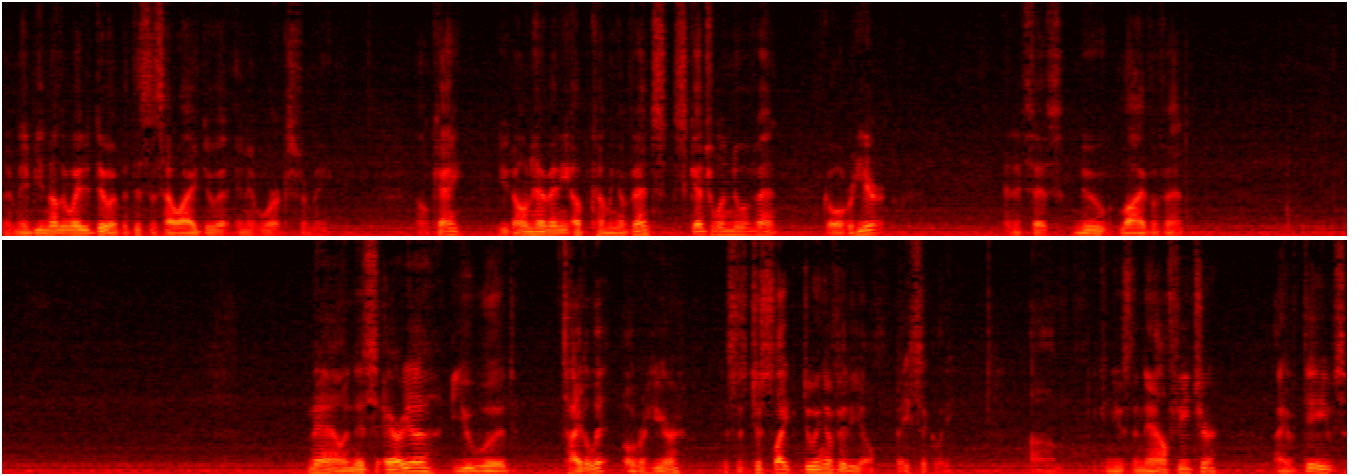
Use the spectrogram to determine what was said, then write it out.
There may be another way to do it, but this is how I do it and it works for me. Okay, you don't have any upcoming events, schedule a new event. Go over here, and it says new live event. Now, in this area, you would title it over here. This is just like doing a video, basically. Um, you can use the now feature. I have Dave's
